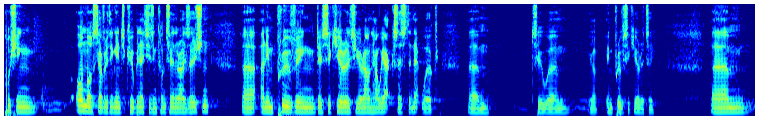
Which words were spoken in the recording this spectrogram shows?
pushing almost everything into Kubernetes and containerization, uh, and improving the security around how we access the network um, to um, you know, improve security. Um,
